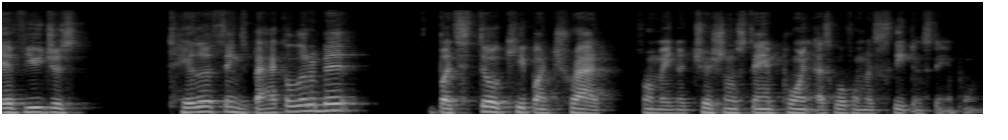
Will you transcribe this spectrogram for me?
if you just tailor things back a little bit, but still keep on track from a nutritional standpoint as well from a sleeping standpoint.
